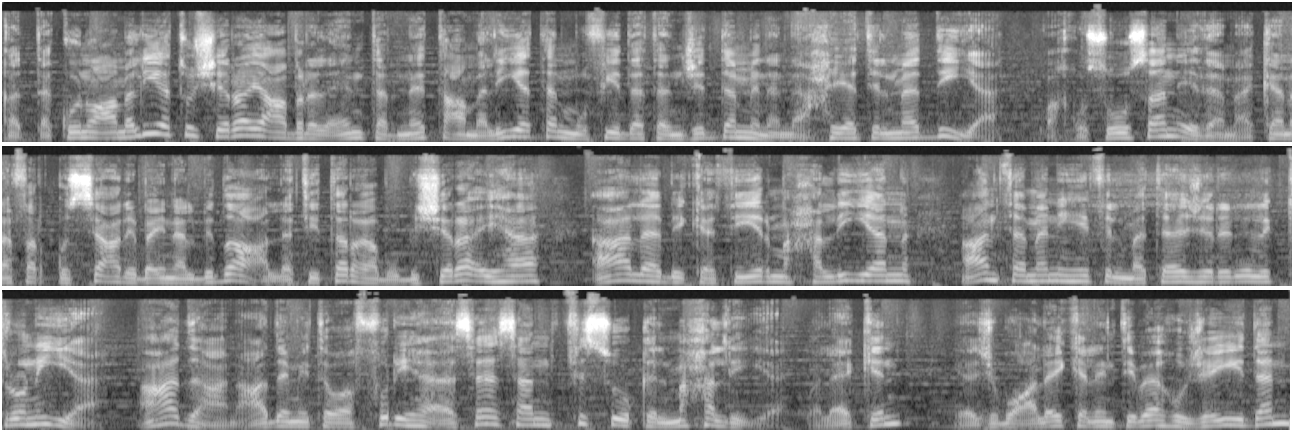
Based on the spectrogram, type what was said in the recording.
قد تكون عملية الشراء عبر الإنترنت عملية مفيدة جدا من الناحية المادية، وخصوصا إذا ما كان فرق السعر بين البضاعة التي ترغب بشرائها أعلى بكثير محليا عن ثمنه في المتاجر الإلكترونية، عدا عن عدم توفرها أساسا في السوق المحلي، ولكن يجب عليك الانتباه جيدا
